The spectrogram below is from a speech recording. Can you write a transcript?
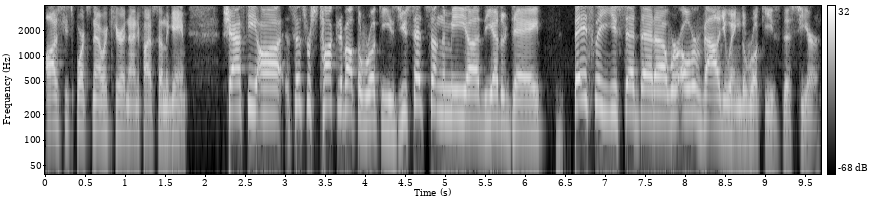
Audacy Sports Network here at 95 cent the game. Shasky, uh, since we're talking about the rookies, you said something to me uh, the other day. Basically, you said that uh, we're overvaluing the rookies this year.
